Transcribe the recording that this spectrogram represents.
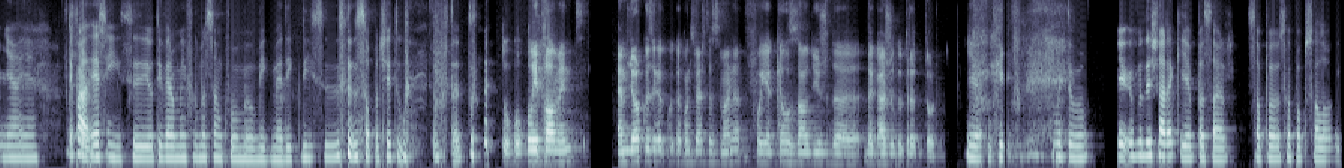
Yeah, yeah. Epá, é assim, se eu tiver uma informação que foi o meu amigo médico disse, só pode ser tu. Portanto, Literalmente, a melhor coisa que ac- aconteceu esta semana foi aqueles áudios da, da gaja do tradutor. yeah, Tipo, muito bom. Eu vou deixar aqui a passar, só para, só para o pessoal ouvir.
